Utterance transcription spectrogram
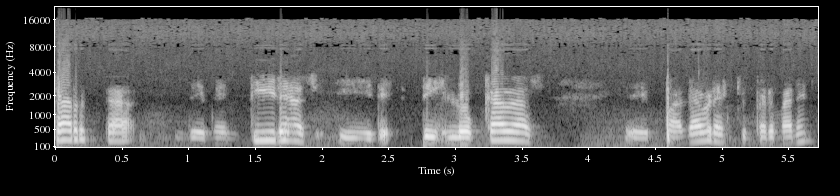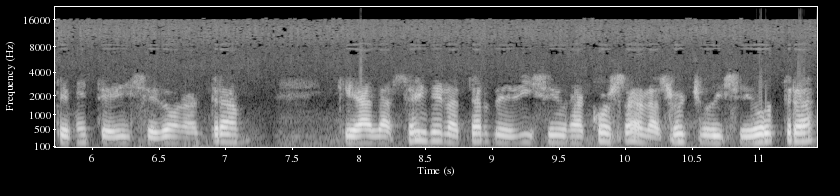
sarta de mentiras y de, dislocadas eh, palabras que permanentemente dice Donald Trump, que a las 6 de la tarde dice una cosa, a las 8 dice otra,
